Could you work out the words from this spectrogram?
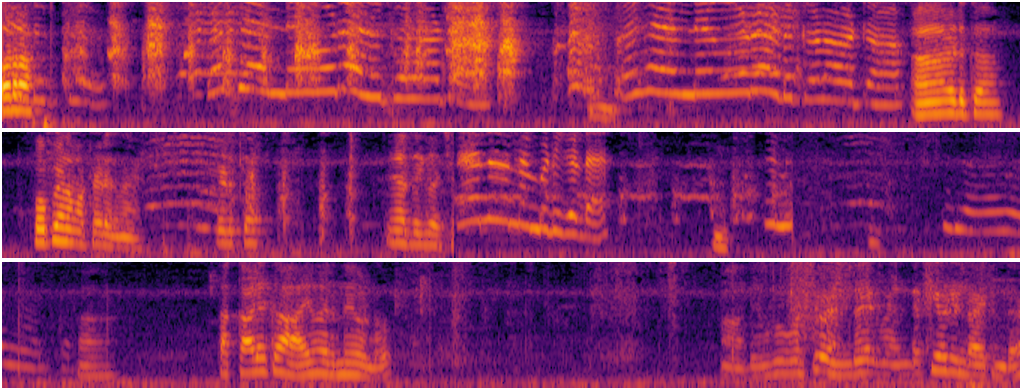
ഓടാ എടുക്ക്. പക്ഷെ എന്റെ കൂടെ എടുക്കണം കേട്ടോ പക്ഷെ എന്റെ കൂടെ എടുക്കണം കേട്ടോ ആ എടുക്കാം. പോപ്പിയാണ് മുട്ട എടുക്കുന്നത് എടുത്തോ. ഇതിനകത്തേക്ക് വെച്ചോ. തക്കാളിയൊക്കെ ആയി വരുന്നേ ഉള്ളൂ. ആ നമുക്ക് കുറച്ച് വെണ്ട വെണ്ടയ്ക്ക ഇവിടെ ഉണ്ടായിട്ടുണ്ട്.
